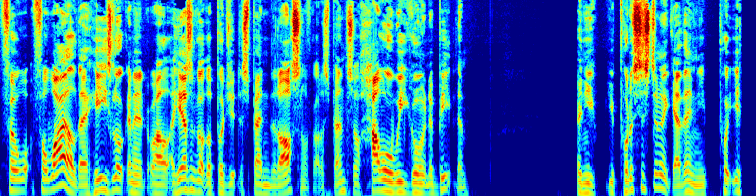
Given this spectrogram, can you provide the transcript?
For for Wilder, he's looking at well, he hasn't got the budget to spend that Arsenal have got to spend. So how are we going to beat them? And you, you put a system together and you put your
